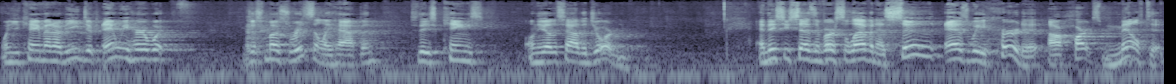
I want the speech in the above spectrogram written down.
when you came out of Egypt, and we heard what just most recently happened to these kings on the other side of the Jordan. And then she says in verse 11, As soon as we heard it, our hearts melted,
